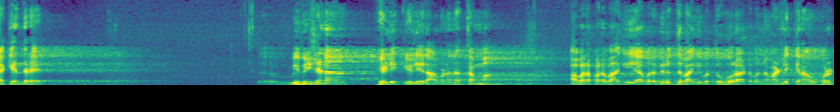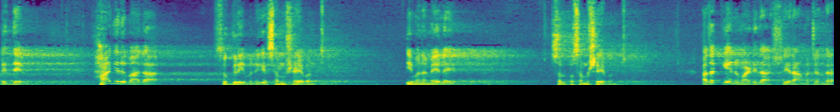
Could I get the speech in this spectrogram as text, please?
ಯಾಕೆಂದರೆ, ವಿಭೀಷಣ ಹೇಳಿ ಕೇಳಿ ರಾವಣನ ತಮ್ಮ, ಅವರ ಪರವಾಗಿ ಅವರ ವಿರುದ್ಧವಾಗಿ ಇವತ್ತು ಹೋರಾಟವನ್ನು ಮಾಡಲಿಕ್ಕೆ ನಾವು ಹೊರಟಿದ್ದೇವೆ. ಹಾಗಿರುವಾಗ ಸುಗ್ರೀವನಿಗೆ ಸಂಶಯ ಬಂತು. ಇವನ ಮೇಲೆ ಸ್ವಲ್ಪ ಸಂಶಯ ಬಂತು. ಅದಕ್ಕೇನು ಮಾಡಿದ ಶ್ರೀರಾಮಚಂದ್ರ?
